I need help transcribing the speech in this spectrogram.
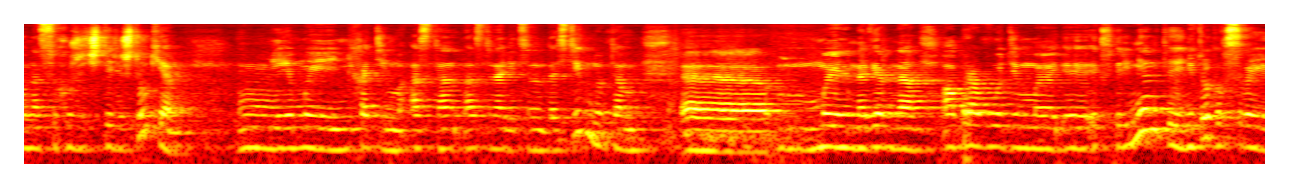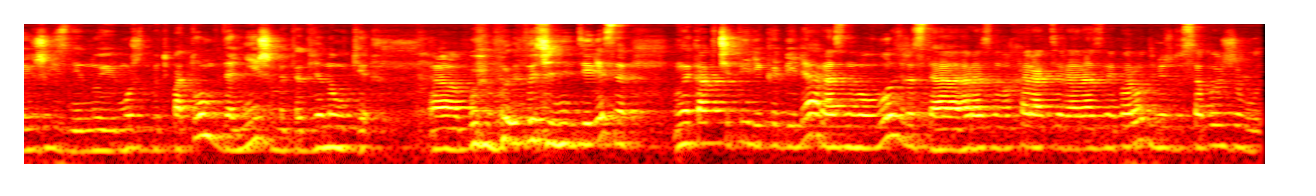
У нас их уже четыре штуки и мы не хотим остановиться на достигнутом. Э, мы, наверное, проводим э, эксперименты не только в своей жизни, но и, может быть, потом, в дальнейшем, это для науки э, будет очень интересно, как четыре кабеля разного возраста, разного характера, разной породы между собой живут.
